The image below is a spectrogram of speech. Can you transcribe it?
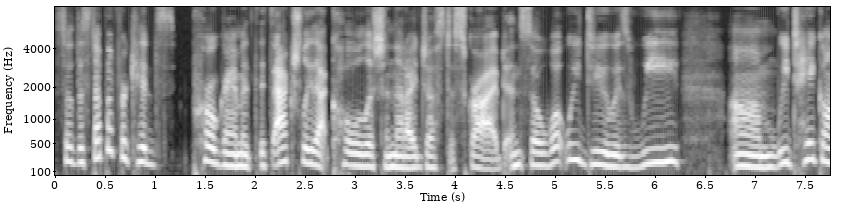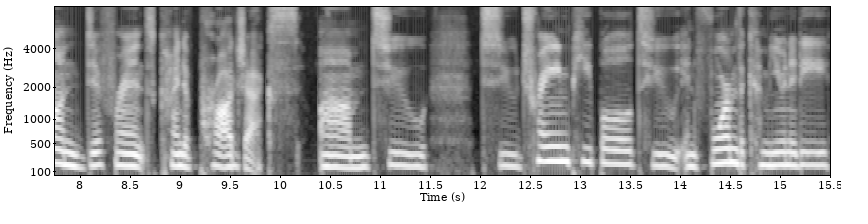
So the Step Up for Kids program, it, it's actually that coalition that I just described. And so what we do is we um, we take on different kind of projects um, to to train people, to inform the community,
